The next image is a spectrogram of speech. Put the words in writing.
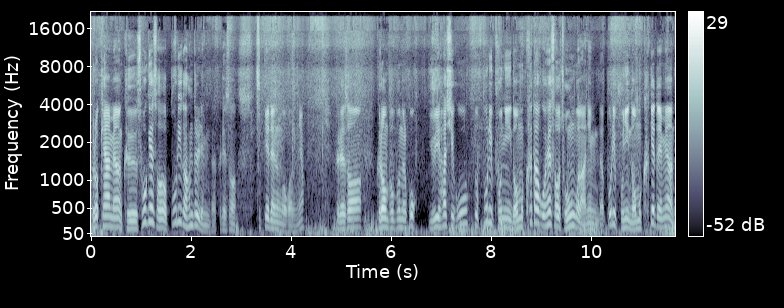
그렇게 하면 그 속에서 뿌리가 흔들립니다. 그래서 죽게 되는 거거든요. 그래서 그런 부분을 꼭 유의하시고 또 뿌리 분이 너무 크다고 해서 좋은 건 아닙니다. 뿌리 분이 너무 크게 되면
